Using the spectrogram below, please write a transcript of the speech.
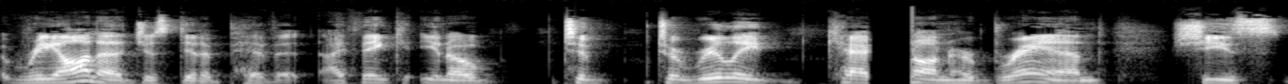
Rihanna just did a pivot. I think, you know, to to really cash on her brand, she's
